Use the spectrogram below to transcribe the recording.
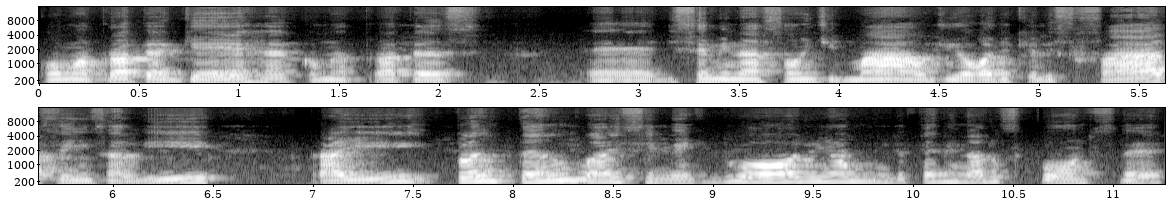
Como a própria guerra, como as próprias é, disseminações de mal, de ódio que eles fazem ali, para ir plantando as sementes do ódio em, em determinados pontos, né?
